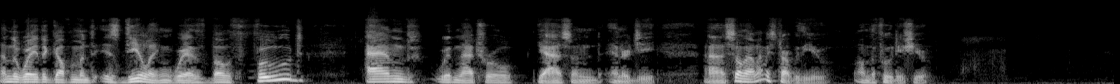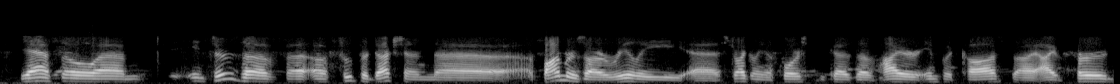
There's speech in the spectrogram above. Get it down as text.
and the way the government is dealing with both food and with natural gas and energy? Uh, so now let me start with you on the food issue. Yeah, so um, in terms of, uh, of food production, uh, farmers are really uh, struggling, of course, because of higher input costs. I, have heard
